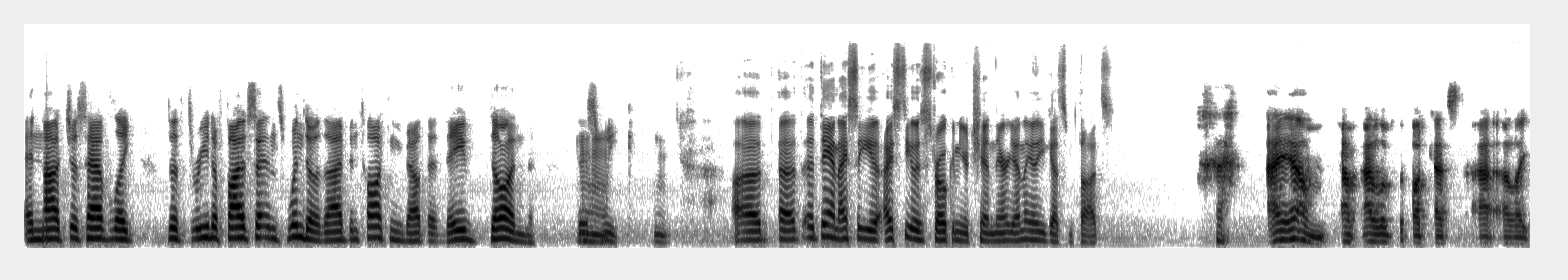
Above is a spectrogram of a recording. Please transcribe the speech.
and not just have like the three to five sentence window that I've been talking about that they've done this Mhm. week. Uh, uh, Dan, I see you. I see you stroking your chin there. I know you got some thoughts. I um I, I love the podcast. I, I like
